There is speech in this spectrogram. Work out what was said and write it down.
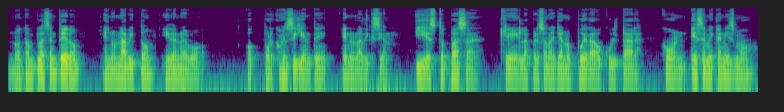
no tan placentero, en un hábito y de nuevo, o por consiguiente, en una adicción. Y esto pasa que la persona ya no pueda ocultar con ese mecanismo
